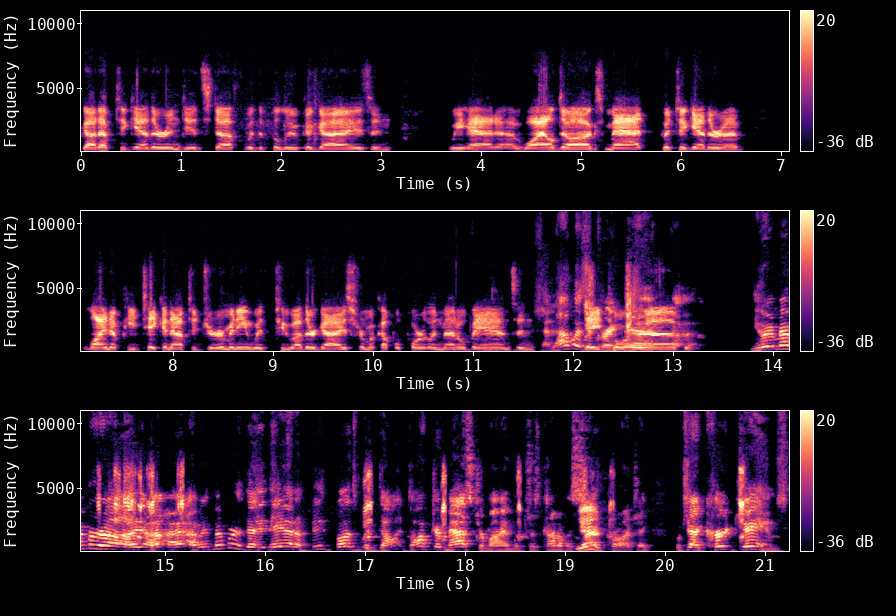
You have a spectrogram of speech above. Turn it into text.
got up together and did stuff with the Palooka guys, and we had uh, Wild Dogs. Matt put together a lineup he'd taken out to Germany with two other guys from a couple Portland metal bands, and that was They a great tore it up. Uh, you remember? Uh, I, I, I remember that they had a big buzz with Doctor Mastermind, which was kind of a side Yeah. project, which had Kurt James,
